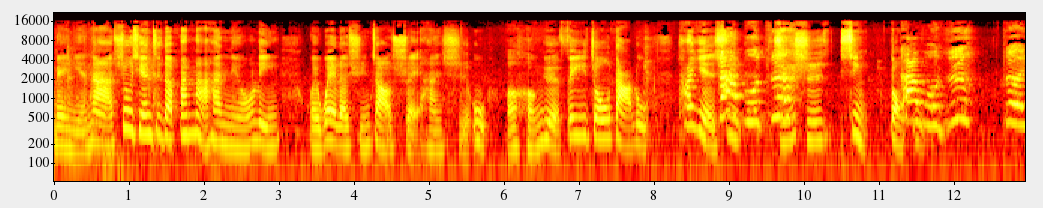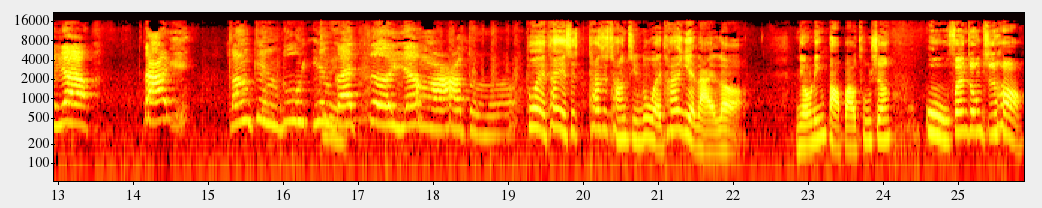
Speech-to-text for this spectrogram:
每年呐、数千只的斑马和牛羚会为了寻找水和食物而横越非洲大陆。它也是植食性动物。它不是这样，答应长颈鹿应该这样啊？怎么？对，它也是，它是长颈鹿，哎，它也来了。牛羚宝宝出生五分钟之后，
